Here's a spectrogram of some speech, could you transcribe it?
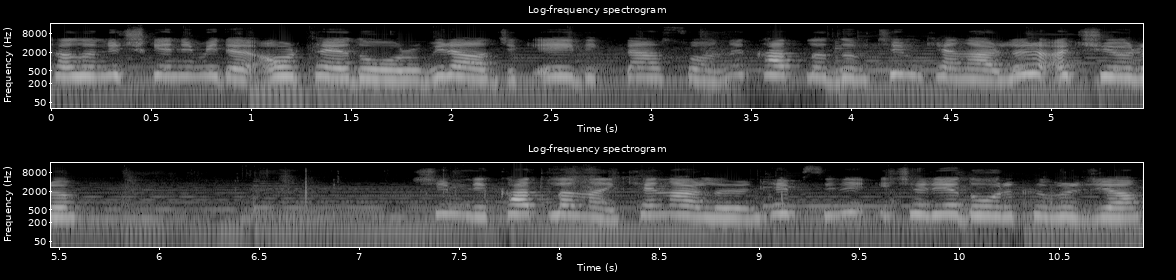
Kalın üçgenimi de ortaya doğru birazcık eğdikten sonra katladığım tüm kenarları açıyorum. Şimdi katlanan kenarların hepsini içeriye doğru kıvıracağım.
